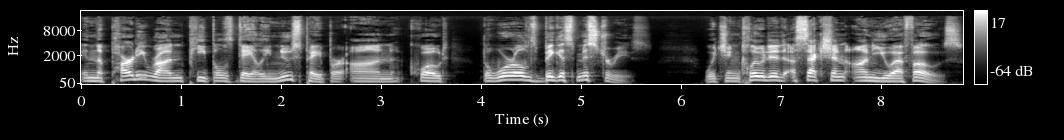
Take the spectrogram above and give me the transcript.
in the party run People's Daily newspaper on, quote, the world's biggest mysteries, which included a section on UFOs.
